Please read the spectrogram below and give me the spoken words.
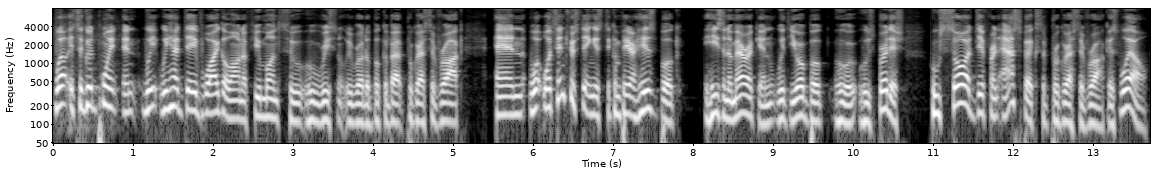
Well, it's a good point, and we we had Dave Weigel on a few months, who who recently wrote a book about progressive rock. And what what's interesting is to compare his book. He's an American with your book, who who's British, who saw different aspects of progressive rock as well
